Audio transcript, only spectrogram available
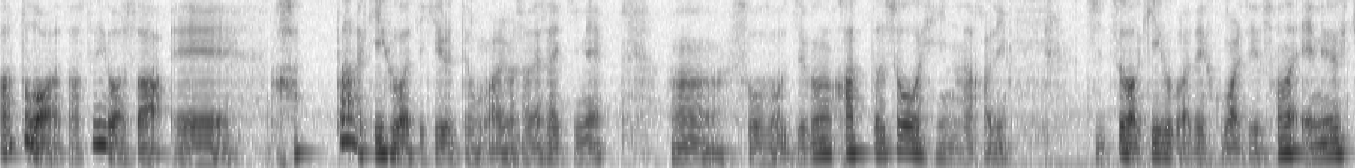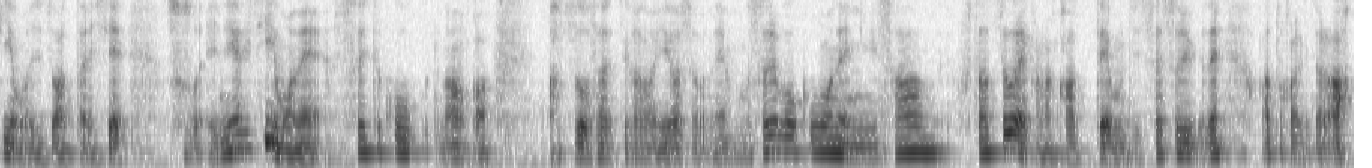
あとは、例えばさ、えー、買ったら寄付ができるってこともありましたね、最近ね。うん。そうそう。自分が買った商品の中に、実は寄付がね、含まれている。その NFT も実はあったりして、そうそう、NFT もね、そういったこう、なんか、活動されてる方の要素をねそれ僕もね232つぐらいかな買ってもう実際それね後から見たらあ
